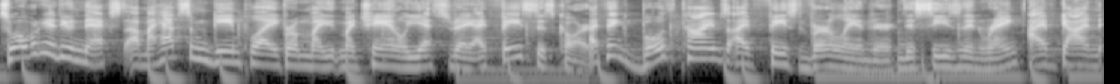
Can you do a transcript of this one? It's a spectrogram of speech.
So what we're gonna do next, um, I have some gameplay from my, my channel yesterday. I faced this card. I think both times I've faced Verlander this season in ranked, I've gotten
